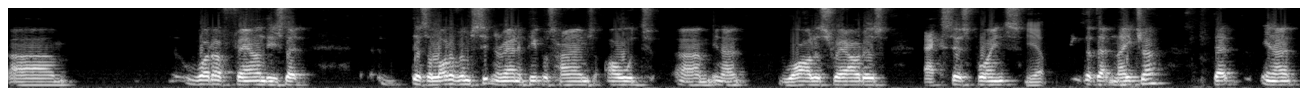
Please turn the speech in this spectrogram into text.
um, what I've found is that there's a lot of them sitting around in people's homes, old, um, you know, wireless routers, access points, Yep. things of that nature that you know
